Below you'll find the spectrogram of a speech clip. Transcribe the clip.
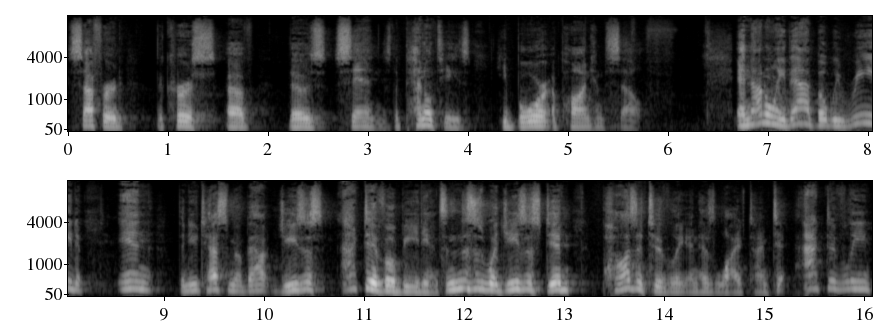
suffered the curse of those sins, the penalties he bore upon himself. And not only that, but we read in the New Testament about Jesus' active obedience. And this is what Jesus did positively in his lifetime to actively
